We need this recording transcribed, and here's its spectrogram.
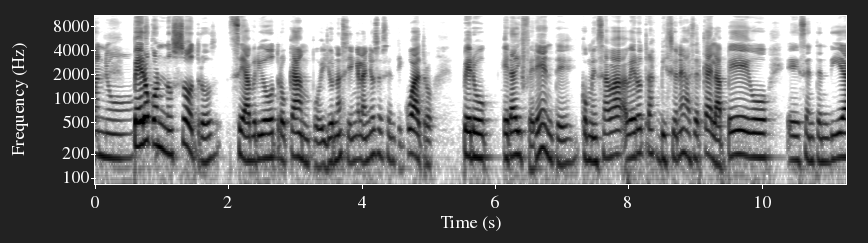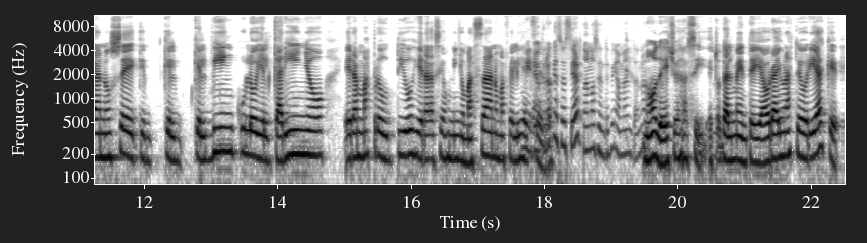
mano. Pero con nosotros se abrió otro campo y yo nací en el año 64, pero era diferente. Comenzaba a haber otras visiones acerca del apego, eh, se entendía, no sé, que, que el, que el vínculo y el cariño eran más productivos y era hacia un niño más sano, más feliz, Mira, yo etc. creo que eso es cierto, no científicamente, ¿no? No, de hecho es así, es totalmente. Y ahora hay unas teorías que,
